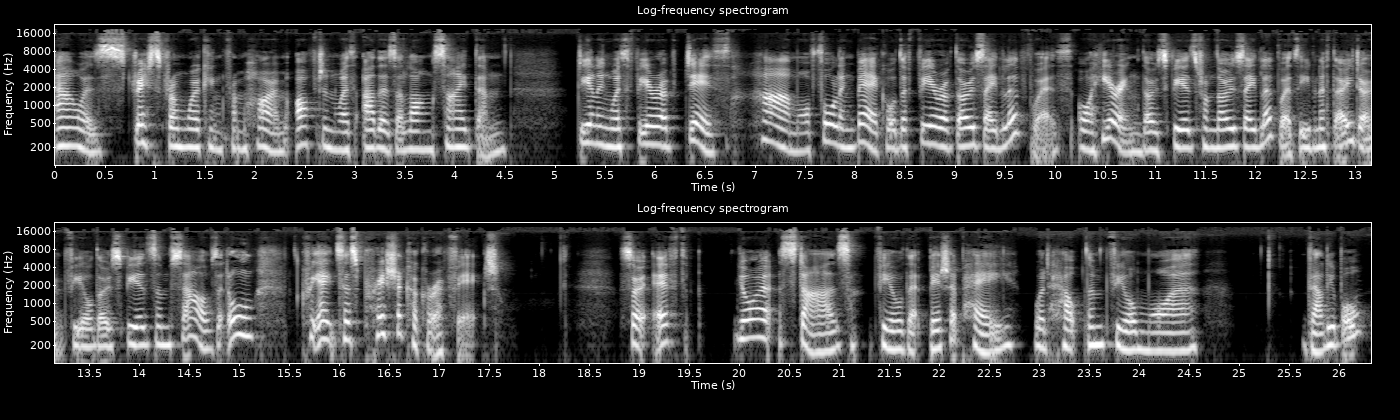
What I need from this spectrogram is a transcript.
hours, stress from working from home, often with others alongside them, dealing with fear of death, harm, or falling back, or the fear of those they live with, or hearing those fears from those they live with, even if they don't feel those fears themselves. It all creates this pressure cooker effect. So if your stars feel that better pay would help them feel more valuable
